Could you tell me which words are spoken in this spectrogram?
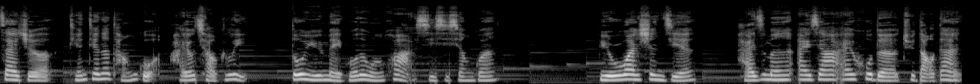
再者，甜甜的糖果还有巧克力，都与美国的文化息息相关。比如万圣节，孩子们挨家挨户的去捣蛋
